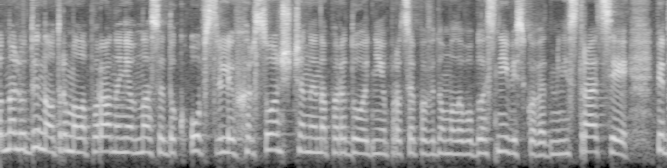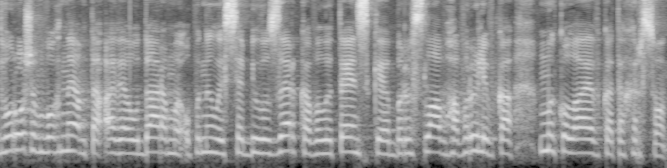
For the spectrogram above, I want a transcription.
Одна людина отримала поранення внаслідок обстрілів Херсонщини напередодні. Про це повідомили в обласній військовій адміністрації. Під ворожим вогнем та авіаударами опинилися Білозерка, Велетенське, Береслав, Гаврилівка, Миколаївка та Херсон.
